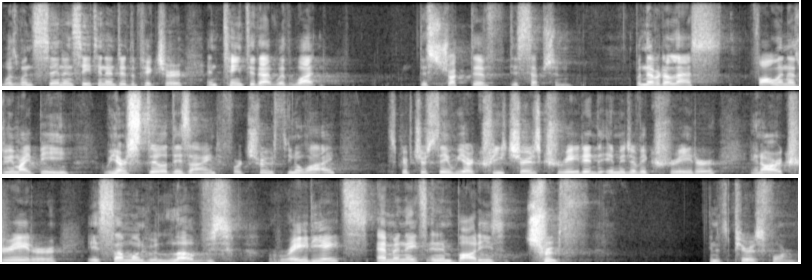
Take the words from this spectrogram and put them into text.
was when sin and Satan entered the picture and tainted that with what? Destructive deception. But nevertheless, fallen as we might be, we are still designed for truth. You know why? Scriptures say we are creatures created in the image of a creator, and our creator is someone who loves, radiates, emanates, and embodies truth in its purest form.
